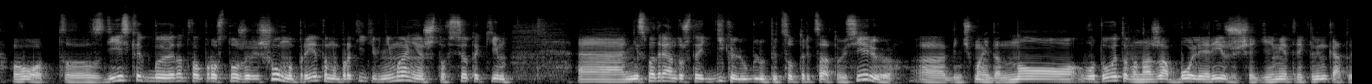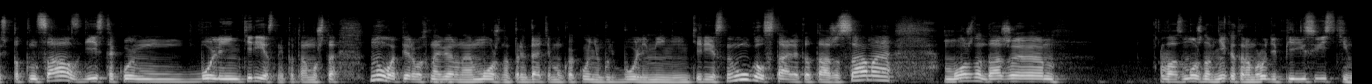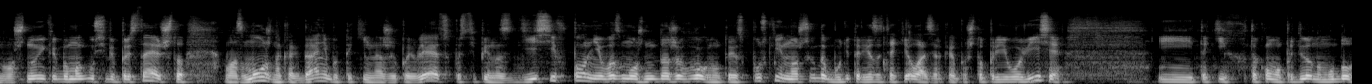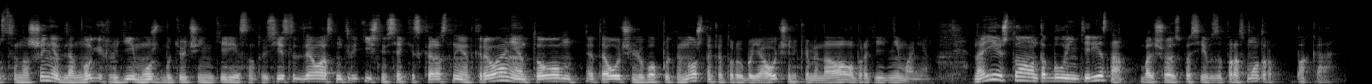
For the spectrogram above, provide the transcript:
Вот. Здесь как бы этот вопрос тоже решен, но при этом обратите внимание, что все-таки Э, несмотря на то, что я дико люблю 530 серию э, бенчмейда, но вот у этого ножа более режущая геометрия клинка. То есть потенциал здесь такой более интересный, потому что, ну, во-первых, наверное, можно придать ему какой-нибудь более-менее интересный угол. Сталь это та же самая. Можно даже возможно, в некотором роде пересвести нож. Ну и как бы могу себе представить, что, возможно, когда-нибудь такие ножи появляются постепенно. Здесь и вполне возможно даже вогнутые спуски, и нож всегда будет резать аки лазер, как бы, что при его весе и таких, таком определенном удобстве ношения для многих людей может быть очень интересно. То есть, если для вас не критичны всякие скоростные открывания, то это очень любопытный нож, на который бы я очень рекомендовал обратить внимание. Надеюсь, что вам это было интересно. Большое спасибо за просмотр. Пока.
